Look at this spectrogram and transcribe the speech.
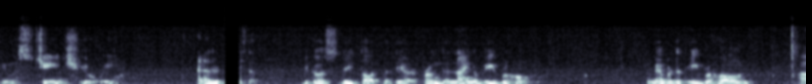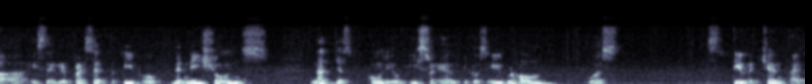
You must change your way. Another thing is that because they thought that they are from the line of Abraham. Remember that Abraham uh, is a representative of the nations, not just only of Israel, because Abraham was still a Gentile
